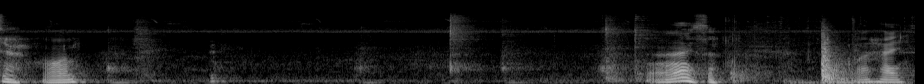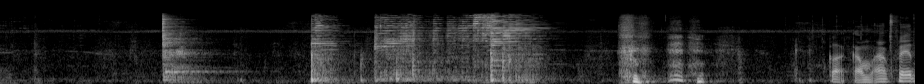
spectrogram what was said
Chà ngon. Quả cắm phết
